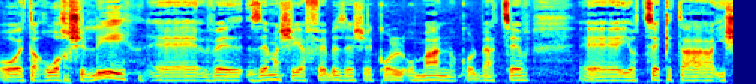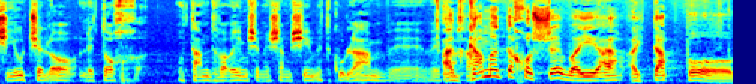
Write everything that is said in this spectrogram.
או את הרוח שלי, אה, וזה מה שיפה בזה שכל אומן או כל מעצב אה, יוצק את האישיות שלו לתוך אותם דברים שמשמשים את כולם, וככה... עד כמה אתה חושב היה, הייתה פה,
